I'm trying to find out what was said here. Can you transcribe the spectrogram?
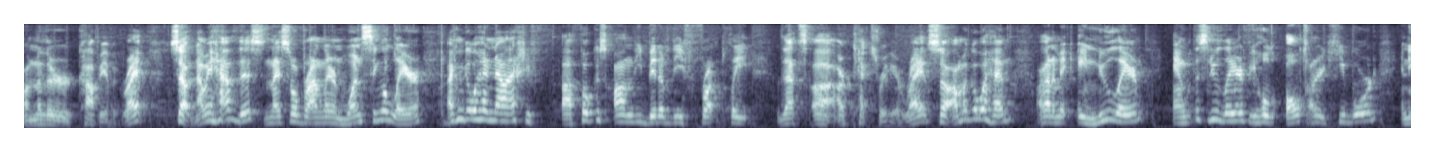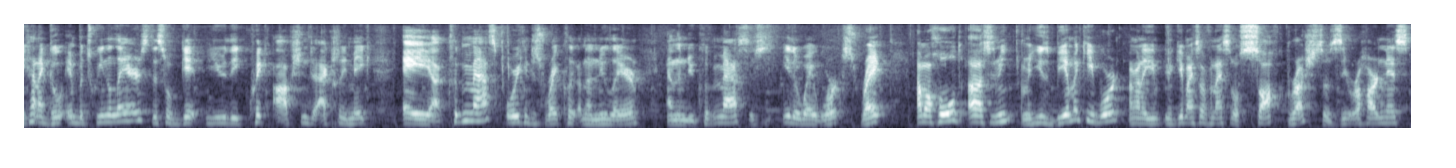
another copy of it, right? So now we have this nice little brown layer in one single layer. I can go ahead and now actually uh, focus on the bit of the front plate that's uh, our text right here, right? So I'm gonna go ahead, I'm gonna make a new layer, and with this new layer, if you hold Alt on your keyboard and you kind of go in between the layers, this will get you the quick option to actually make a uh, clipping mask, or you can just right click on the new layer and then do clipping mask. This either way works, right? I'm gonna hold, uh, excuse me, I'm gonna use B on my keyboard. I'm gonna give myself a nice little soft brush, so zero hardness,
